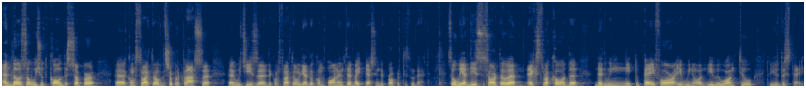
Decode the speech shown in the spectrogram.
and also we should call the super uh, constructor of the super class uh, uh, which is uh, the constructor of the other component uh, by passing the properties to that. So we have this sort of extra code that we need to pay for if we know if we want to to use the state.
